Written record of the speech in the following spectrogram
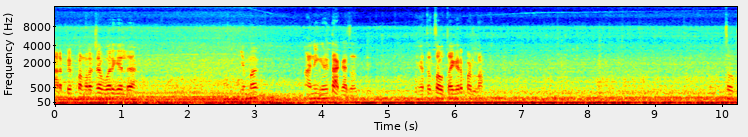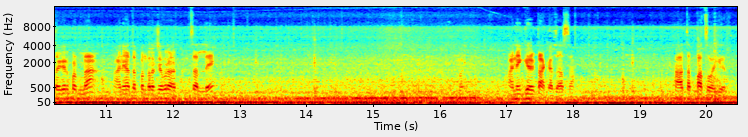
आर पी एम पंधराच्या वर गेलं की मग आणि घेर टाकायचा. हे आता चौथा घेर पडला. चौथा गेअर पडला आणि आता पंधराच्या वर आपण चाललंय. मग अनेक गेअर टाकायचा असा. हा आता पाचवा गेअर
